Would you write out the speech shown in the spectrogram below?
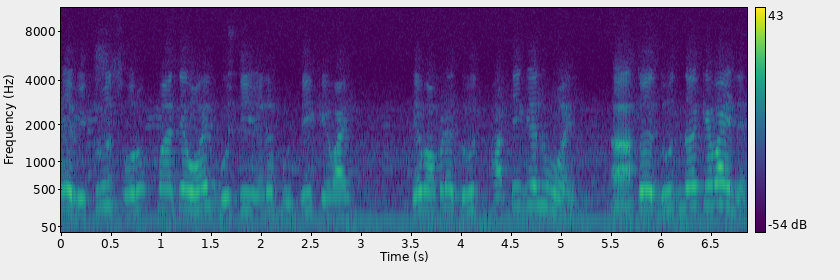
એ વિકૃત સ્વરૂપમાં જે હોય બુદ્ધિ એને બુદ્ધિ કહેવાય. જેમ આપણે દૂધ ફાટી ગયેલું હોય હા. તો એ દૂધ ન કહેવાય ને?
